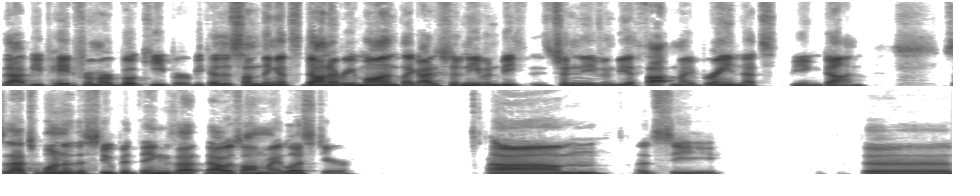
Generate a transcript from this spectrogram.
that be paid from our bookkeeper because it's something that's done every month. Like I shouldn't even be, it shouldn't even be a thought in my brain that's being done. So that's one of the stupid things that that was on my list here. Um, let's see. Uh,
